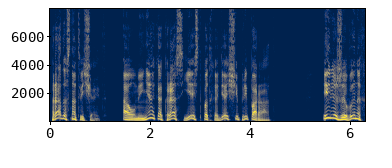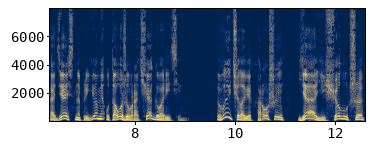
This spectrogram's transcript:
радостно отвечает «А у меня как раз есть подходящий препарат, или же вы, находясь на приеме у того же врача, говорите ему, «Вы человек хороший, я еще лучше,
